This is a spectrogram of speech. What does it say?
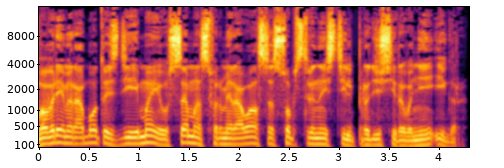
Во время работы с DMA у Сэма сформировался собственный стиль продюсирования игр.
